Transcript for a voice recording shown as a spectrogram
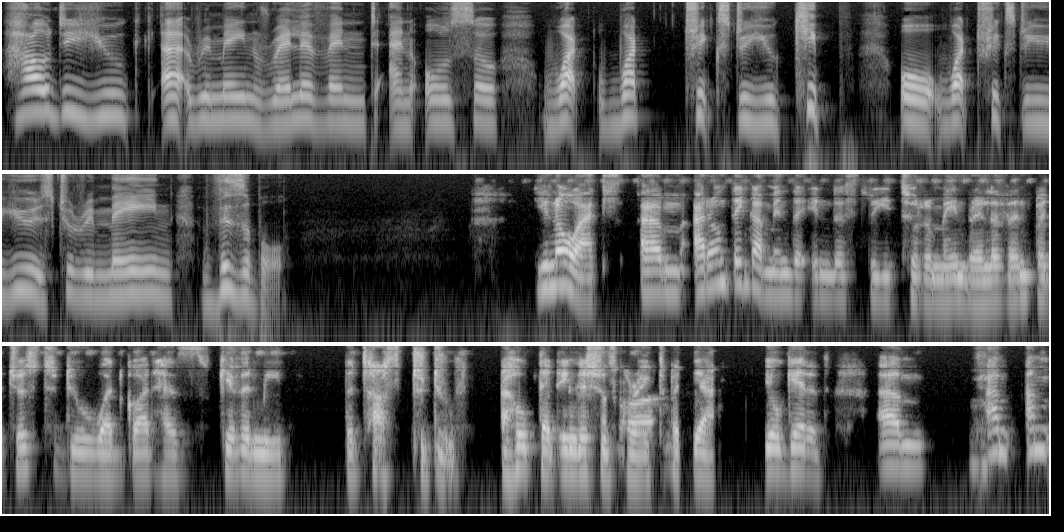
How do you uh, remain relevant, and also what what tricks do you keep or what tricks do you use to remain visible? You know what? Um, I don't think I'm in the industry to remain relevant, but just to do what God has given me the task to do. I hope that English is correct, but yeah, you'll get it. Um, I'm, I'm,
